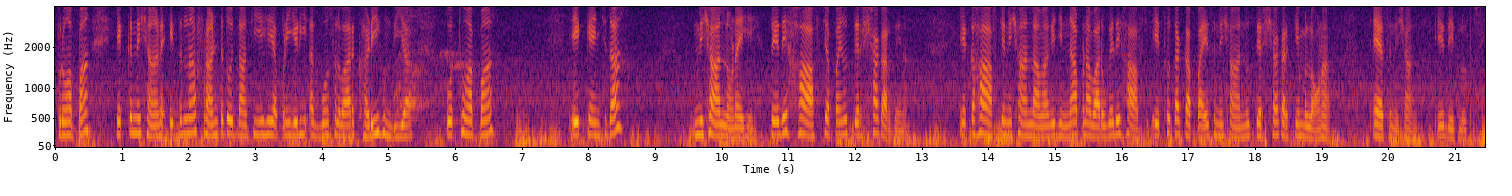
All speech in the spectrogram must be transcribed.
ਉੱਪਰੋਂ ਆਪਾਂ ਇੱਕ ਨਿਸ਼ਾਨ ਇਧਰ ਨਾ ਫਰੰਟ ਤੋਂ ਤਾਂ ਕਿ ਇਹ ਆਪਣੀ ਜਿਹੜੀ ਅੱਗੋਂ ਸਲਵਾਰ ਖੜੀ ਹੁੰਦੀ ਆ, ਉੱਥੋਂ ਆਪਾਂ 1 ਇੰਚ ਦਾ ਨਿਸ਼ਾਨ ਲਾਉਣਾ ਇਹ ਤੇ ਇਹਦੇ ਹਾਫ 'ਚ ਆਪਾਂ ਇਹਨੂੰ ਤਿਰਛਾ ਕਰ ਦੇਣਾ। ਇੱਕ ਹਾਫ 'ਚ ਨਿਸ਼ਾਨ ਲਾਵਾਂਗੇ ਜਿੰਨਾ ਆਪਣਾ ਵਾਰੂਗਾ ਇਹਦੇ ਹਾਫ 'ਚ, ਇੱਥੋਂ ਤੱਕ ਆਪਾਂ ਇਸ ਨਿਸ਼ਾਨ ਨੂੰ ਤਿਰਛਾ ਕਰਕੇ ਮਿਲਾਉਣਾ, ਇਸ ਨਿਸ਼ਾਨ ਇਹ ਦੇਖ ਲਓ ਤੁਸੀਂ।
